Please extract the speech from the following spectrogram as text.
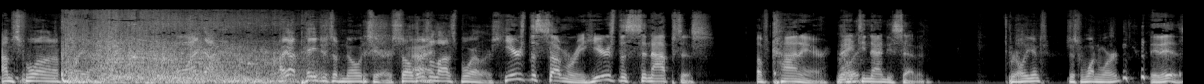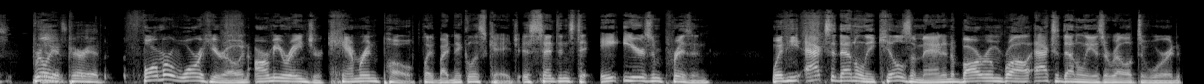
I'm spoiling it for you. Oh, I got, I got pages of notes here, so there's right. a lot of spoilers. Here's the summary. Here's the synopsis of Con Air, Really? 1997. Brilliant, just one word. It is. Brilliant. Period. Former war hero and Army Ranger Cameron Poe, played by Nicolas Cage, is sentenced to eight years in prison when he accidentally kills a man in a barroom brawl. Accidentally is a relative word.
